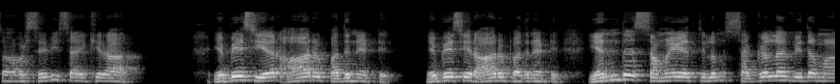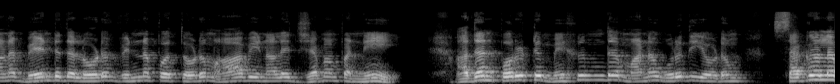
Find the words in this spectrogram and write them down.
ஸோ அவர் செவி சாய்க்கிறார். எபேசியர் ஆறு பதினெட்டு. எபேசியர் ஆறு பதினெட்டு எந்த சமயத்திலும் சகல விதமான வேண்டுதலோடும் விண்ணப்பத்தோடும் ஆவியினாலே ஜெபம் பண்ணி அதன் பொருட்டு மிகுந்த மன உறுதியோடும் சகல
